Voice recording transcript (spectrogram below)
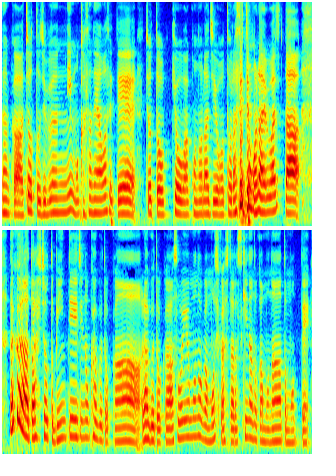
なんかちょっと自分にも重ね合わせてちょっと今日はこのラジオを撮らせてもらいました。だから私ちょっとヴィンテージの家具とかラグとかそういうものがもしかしたら好きなのかもなと思って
